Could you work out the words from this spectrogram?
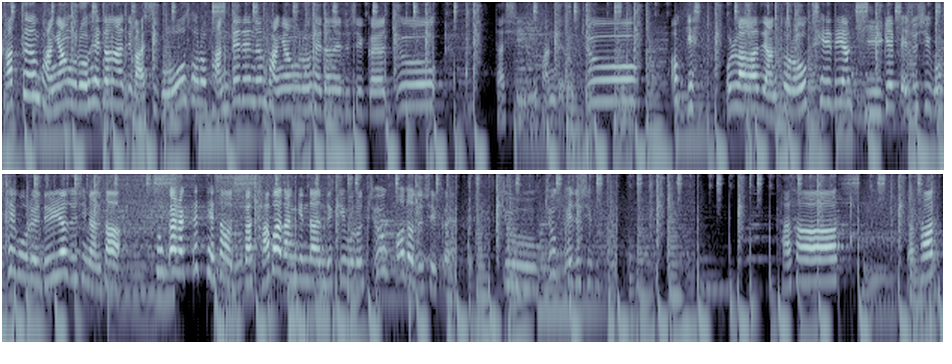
같은 방향으로 회전하지 마시고 서로 반대되는 방향으로 회전해 주실 거예요. 쭉 다시 반대로 쭉 어깨 올라가지 않도록 최대한 길게 빼주시고 쇄골을 늘려주시면서 손가락 끝에서 누가 잡아당긴다는 느낌으로 쭉 뻗어주실 거예요. 쭉쭉 빼주시고 다섯 여섯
